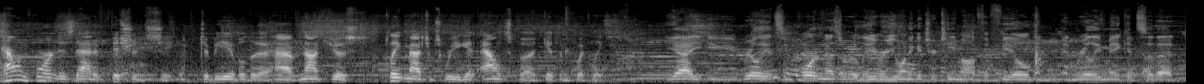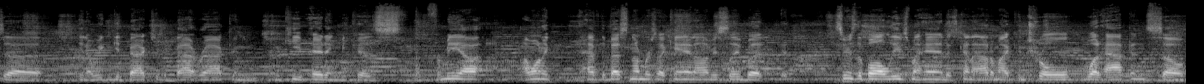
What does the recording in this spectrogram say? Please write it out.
How important is that efficiency to be able to have not just plate matchups where you get outs, but get them quickly? Yeah, you, you really it's important as a reliever. You want to get your team off the field and, and really make it so that uh, you know we can get back to the bat rack and, and keep hitting. Because for me, I, I want to have the best numbers I can, obviously, but as soon as the ball leaves my hand, it's kind of out of my control what happens. So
